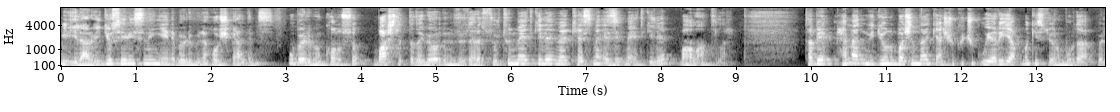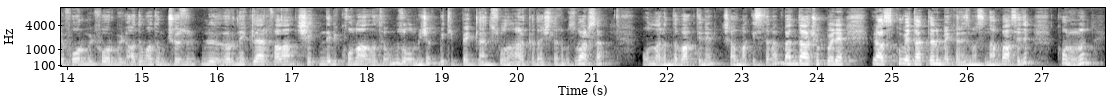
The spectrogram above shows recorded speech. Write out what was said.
Bilgiler video serisinin yeni bölümüne hoş geldiniz. Bu bölümün konusu başlıkta da gördüğünüz üzere sürtünme etkili ve kesme ezilme etkili bağlantılar. Tabi hemen videonun başındayken şu küçük uyarıyı yapmak istiyorum. Burada böyle formül formül adım adım çözümlü örnekler falan şeklinde bir konu anlatımımız olmayacak. Bu tip beklentisi olan arkadaşlarımız varsa onların da vaktini çalmak istemem. Ben daha çok böyle biraz kuvvet aktarım mekanizmasından bahsedip konunun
